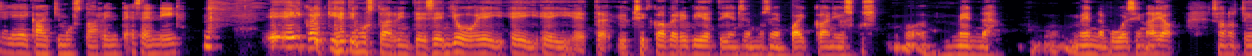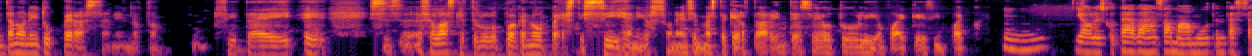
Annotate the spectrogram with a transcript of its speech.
eli ei kaikki mustaan rinteeseen niin. Ei kaikki heti mustaan rinteeseen, joo, ei, ei, ei. Että yksi kaveri vietiin semmoiseen paikkaan joskus mennä, mennä vuosina ja sanottiin, että no niin, tuu perässä. Niin no, siitä ei, ei, se laskettelu loppuu aika nopeasti siihen, jos on ensimmäistä kertaa rinteessä joutuu liian vaikeisiin paikkoihin. Mm. Ja olisiko tämä vähän samaa muuten tässä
